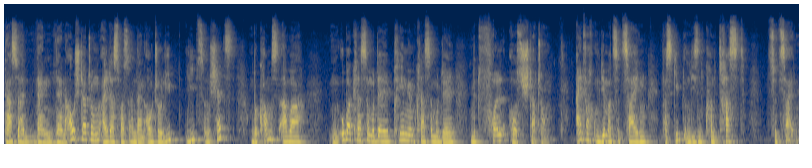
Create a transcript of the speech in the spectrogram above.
da hast du dein, deine Ausstattung, all das, was du an dein Auto lieb, liebst und schätzt und bekommst aber ein Oberklasse-Modell, Premium-Klasse-Modell mit Vollausstattung. Einfach um dir mal zu zeigen, was gibt, um diesen Kontrast zu zeigen.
